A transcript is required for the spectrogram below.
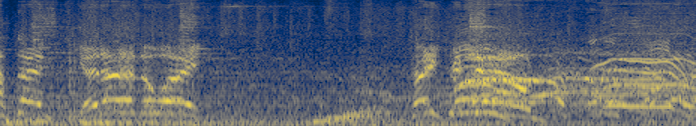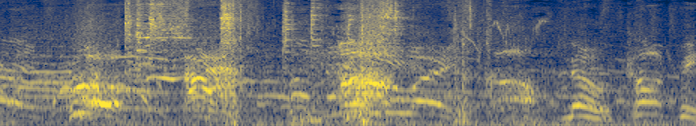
He's! Get out of the way! Take him oh! down! Out of the way! No, can't be!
